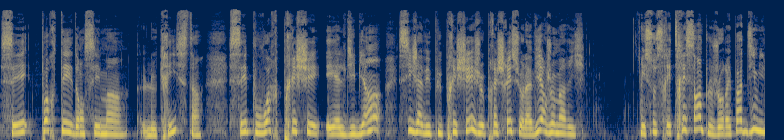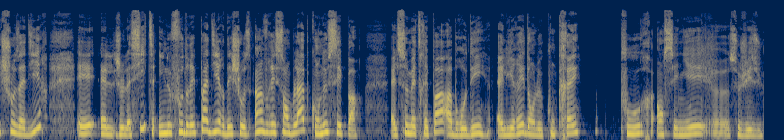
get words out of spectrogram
c'est porter dans ses mains le Christ, c'est pouvoir prêcher. Et elle dit bien, si j'avais pu prêcher, je prêcherais sur la Vierge Marie. Et ce serait très simple, j'aurais pas dix mille choses à dire. Et elle, je la cite, il ne faudrait pas dire des choses invraisemblables qu'on ne sait pas. Elle se mettrait pas à broder, elle irait dans le concret pour enseigner euh, ce Jésus.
